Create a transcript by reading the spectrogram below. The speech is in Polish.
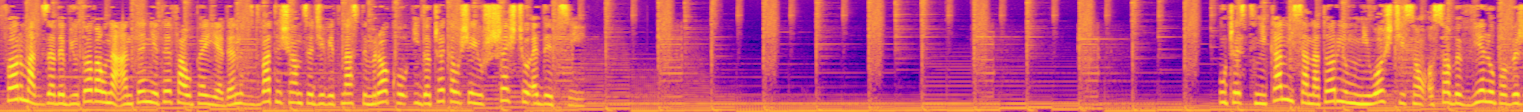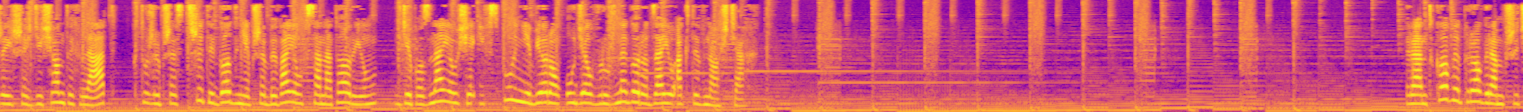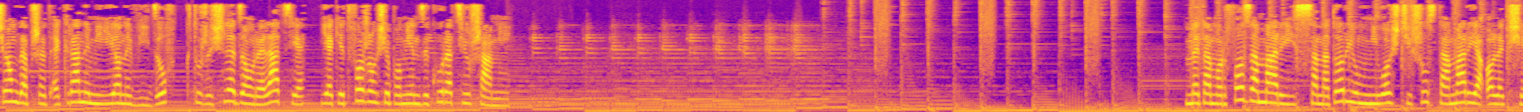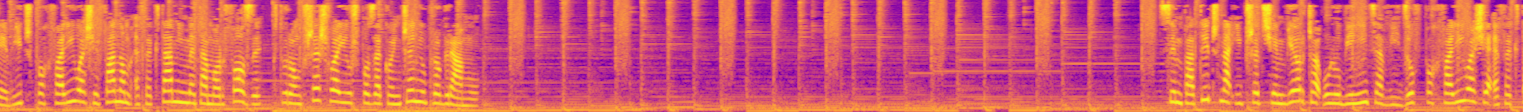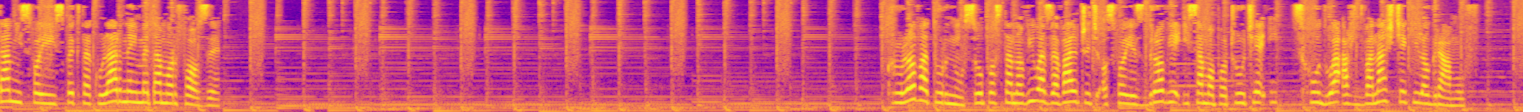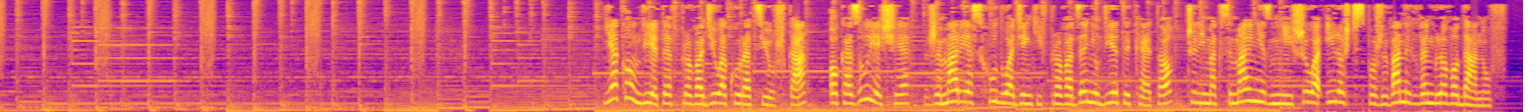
Format zadebiutował na antenie TVP1 w 2019 roku i doczekał się już sześciu edycji. Uczestnikami Sanatorium Miłości są osoby w wielu powyżej 60 lat, którzy przez trzy tygodnie przebywają w sanatorium, gdzie poznają się i wspólnie biorą udział w różnego rodzaju aktywnościach. Randkowy program przyciąga przed ekrany miliony widzów, którzy śledzą relacje, jakie tworzą się pomiędzy kuracjuszami. Metamorfoza Marii z Sanatorium Miłości Szósta Maria Oleksiewicz pochwaliła się fanom efektami metamorfozy, którą przeszła już po zakończeniu programu. Sympatyczna i przedsiębiorcza ulubienica widzów pochwaliła się efektami swojej spektakularnej metamorfozy. Królowa turnusu postanowiła zawalczyć o swoje zdrowie i samopoczucie i schudła aż 12 kg. Jaką dietę wprowadziła kuracjuszka? Okazuje się, że Maria schudła dzięki wprowadzeniu diety keto, czyli maksymalnie zmniejszyła ilość spożywanych węglowodanów.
